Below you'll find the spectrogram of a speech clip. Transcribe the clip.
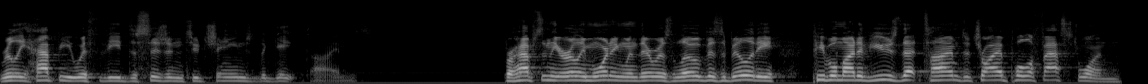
really happy with the decision to change the gate times. Perhaps in the early morning when there was low visibility, people might have used that time to try and pull a fast one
